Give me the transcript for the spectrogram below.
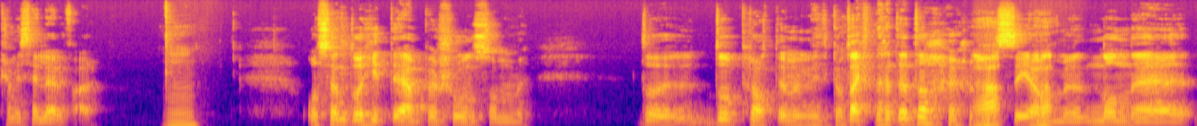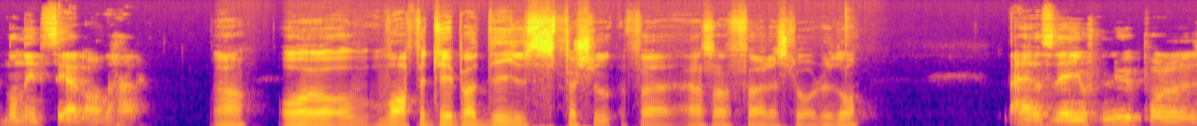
kan vi sälja det för. Mm. Och sen då hittar jag en person som då, då pratar jag med min kontaktnät då Ja, och ser om någon, är, någon är intresserad av det här. Ja. Och, och vad för typ av deals försl- för, alltså föreslår du då? Nej, alltså det jag gjort nu på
